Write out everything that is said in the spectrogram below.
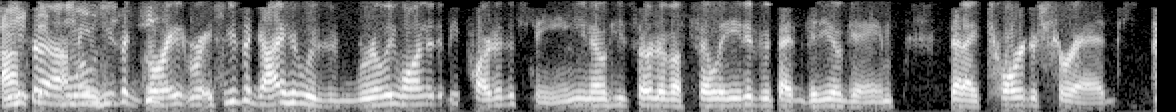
Um, He's a, I mean, he's a great. He's a guy who was really wanted to be part of the scene. You know, he's sort of affiliated with that video game that I tore to shreds.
